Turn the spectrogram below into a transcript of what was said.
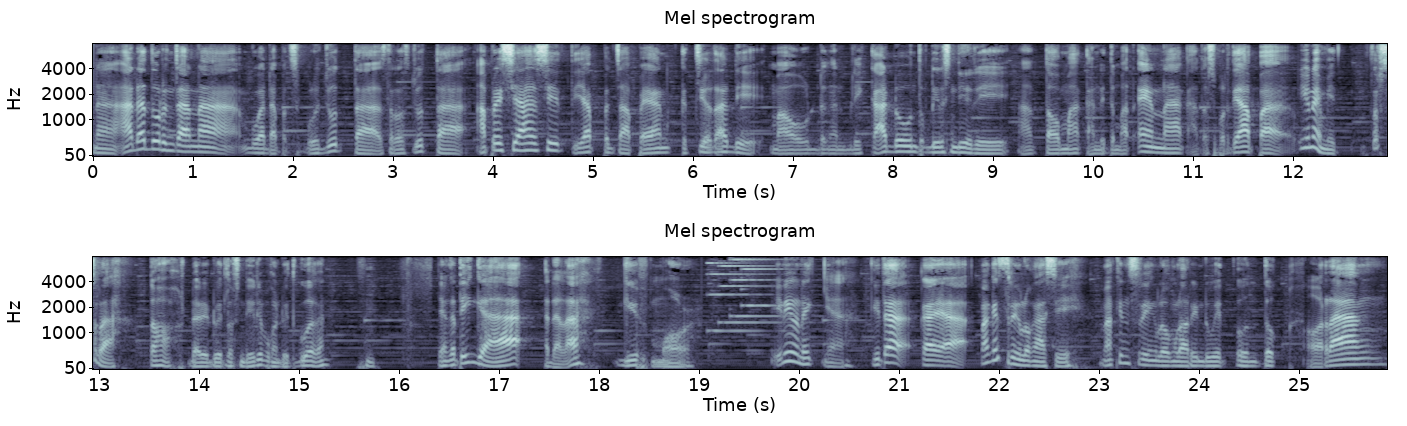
Nah ada tuh rencana buat dapat 10 juta 100 juta. Apresiasi tiap pencapaian kecil tadi. Mau dengan beli kado untuk diri sendiri atau makan di tempat enak atau seperti apa. You name it terserah. Toh dari duit lo sendiri bukan duit gue kan? Yang ketiga adalah give more. Ini uniknya, kita kayak makin sering lo ngasih, makin sering lo ngeluarin duit untuk orang,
